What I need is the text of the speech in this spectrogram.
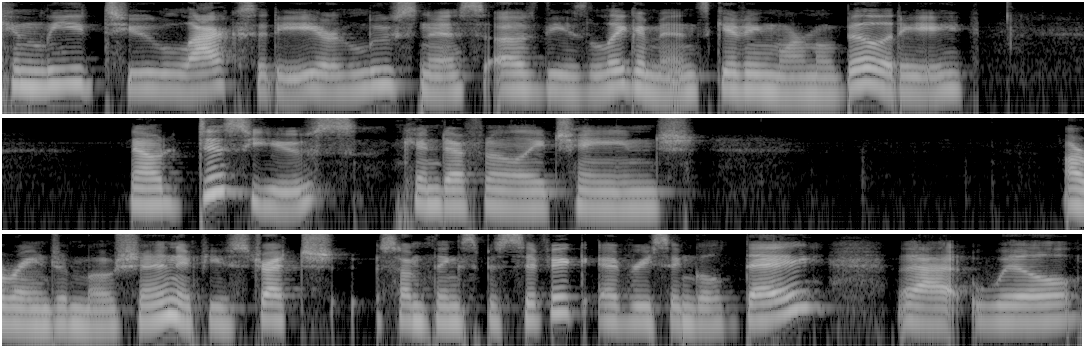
can lead to laxity or looseness of these ligaments, giving more mobility. Now, disuse can definitely change our range of motion. If you stretch something specific every single day, that will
